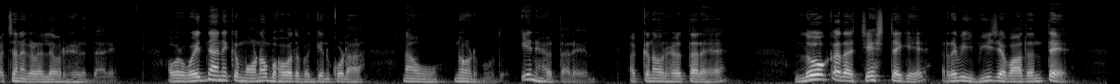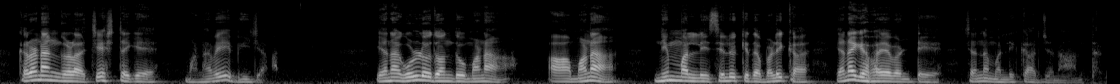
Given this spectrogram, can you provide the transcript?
ವಚನಗಳಲ್ಲಿ ಅವರು ಹೇಳಿದ್ದಾರೆ. ಅವರ ವೈಜ್ಞಾನಿಕ ಮನೋಭಾವದ ಬಗ್ಗೆನೂ ಕೂಡ ನಾವು ನೋಡ್ಬೋದು. ಏನು ಹೇಳ್ತಾರೆ? ಅಕ್ಕನವ್ರು ಹೇಳ್ತಾರೆ, ಲೋಕದ ಚೇಷ್ಟೆಗೆ ರವಿ ಬೀಜವಾದಂತೆ, ಕರ್ಣಂಗಳ ಚೇಷ್ಟೆಗೆ ಮಣವೇ ಬೀಜ. ಎನಗುಳ್ಳುದೊಂದು ಮಣ, ಆ ಮಣ ನಿಮ್ಮಲ್ಲಿ ಸಿಲುಕಿದ ಬಳಿಕ ಎನಗೆ ಭಯವಂಟೆ ಚನ್ನಮಲ್ಲಿಕಾರ್ಜುನ ಅಂತೇಳಿ.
